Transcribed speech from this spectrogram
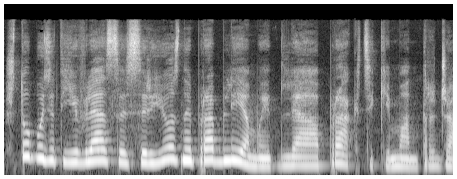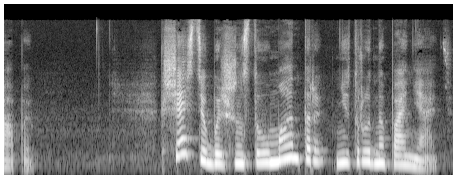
что будет являться серьезной проблемой для практики мантры джапы. К счастью, большинству мантр нетрудно понять.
